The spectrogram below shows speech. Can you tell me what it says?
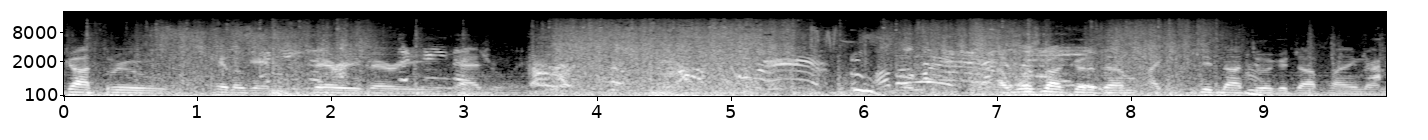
got through Halo games very, very casually. I was not good at them. I did not do a good job playing them.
